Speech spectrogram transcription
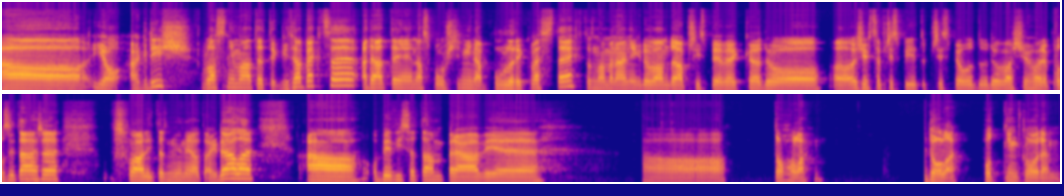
A jo, a když vlastně máte ty GitHub akce a dáte je na spouštění na pull requestech, to znamená, někdo vám dá příspěvek do, uh, že chce přispět, přispět do vašeho repozitáře, schválíte změny a tak dále a objeví se tam právě uh, tohle dole pod tím kódem.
